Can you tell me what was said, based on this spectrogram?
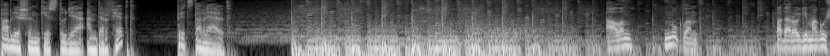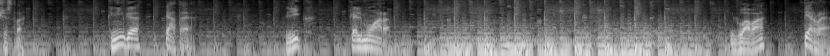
Паблишинг и студия Amperfect представляют. Алан Нукланд. По дороге могущества Книга пятая. Лик Кальмуара. Глава первая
